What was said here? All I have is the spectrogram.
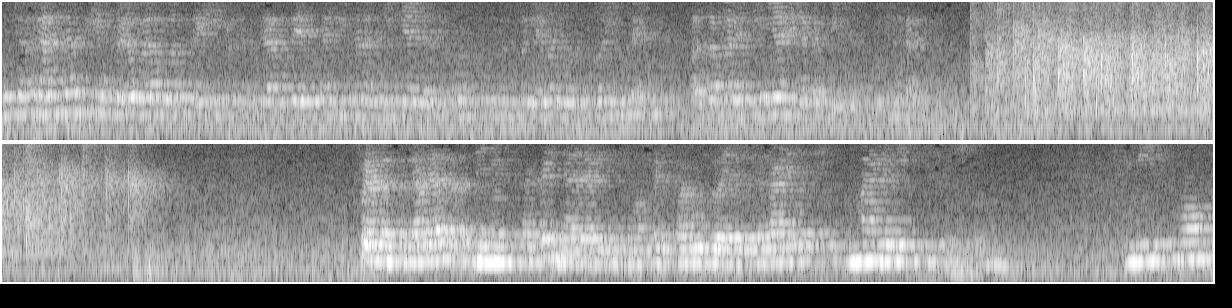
Muchas gracias y espero poderlos seguir presenciar de esta linda vendimia y así como nuestro lema lo, lo dice, pasar la vendimia en la campiña. Muchas gracias. Fueron las palabras de nuestra reina de la 26 Ruta de los Lagares, Marjorie Crisóstomo. Asimismo,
